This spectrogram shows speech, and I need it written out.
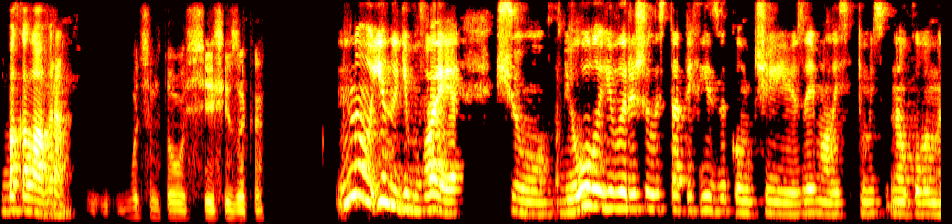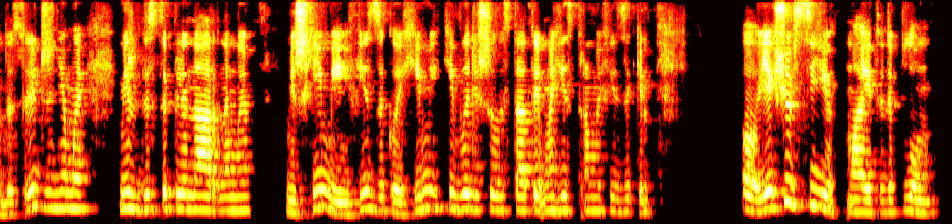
Бакалавра? Буцімто усі фізики. Ну, іноді буває, що біологи вирішили стати фізиком, чи займалися якимись науковими дослідженнями міждисциплінарними, між хімією і фізикою, хіміки вирішили стати магістрами фізики. О, якщо всі маєте диплом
